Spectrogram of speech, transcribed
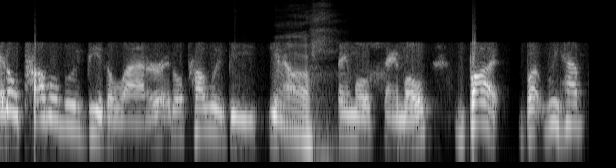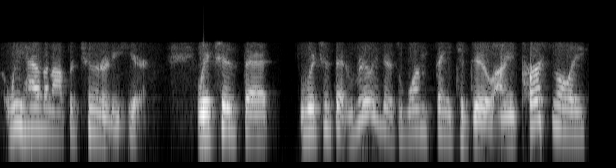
it'll probably be the latter. It'll probably be you know same old, same old. But but we have we have an opportunity here which is that which is that really there's one thing to do. I mean, personally,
